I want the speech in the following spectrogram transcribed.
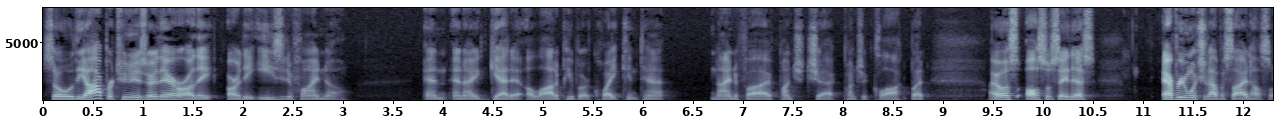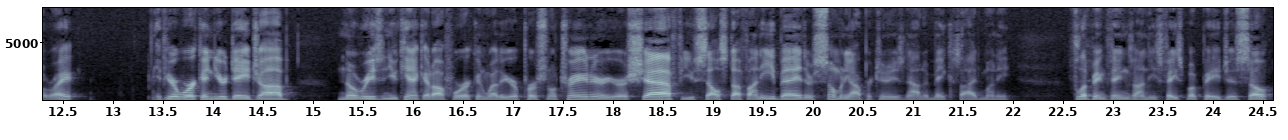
So the opportunities are there. Are they are they easy to find? No. And and I get it. A lot of people are quite content nine to five, punch a check, punch a clock. But I also also say this: everyone should have a side hustle, right? If you're working your day job, no reason you can't get off work. And whether you're a personal trainer, you're a chef, you sell stuff on eBay, there's so many opportunities now to make side money, flipping things on these Facebook pages. So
